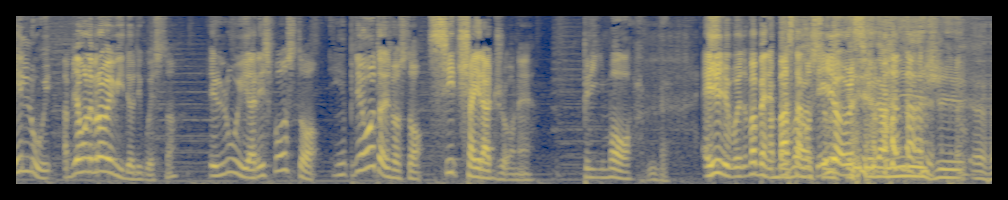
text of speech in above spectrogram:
E lui, abbiamo le prove video di questo? E lui ha risposto, in prima volta ha risposto, sì, c'hai ragione. Primo. E io gli ho detto, va bene, Vabbè, basta così. Io siete basta- amici. eh.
